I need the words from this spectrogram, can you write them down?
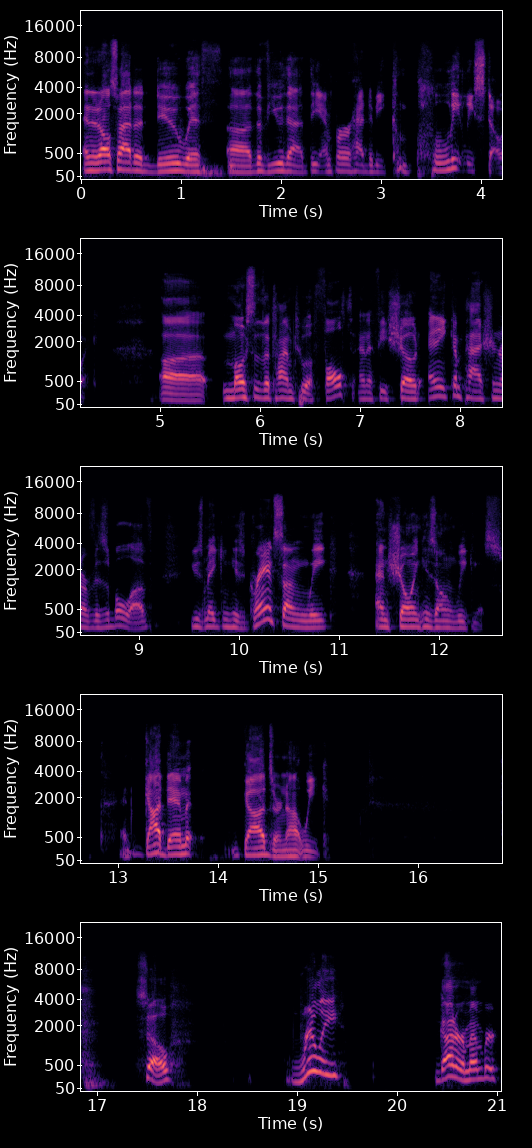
and it also had to do with uh, the view that the emperor had to be completely stoic, uh, most of the time to a fault. And if he showed any compassion or visible love, he was making his grandson weak and showing his own weakness. And god damn it, gods are not weak. So, really, gotta remember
